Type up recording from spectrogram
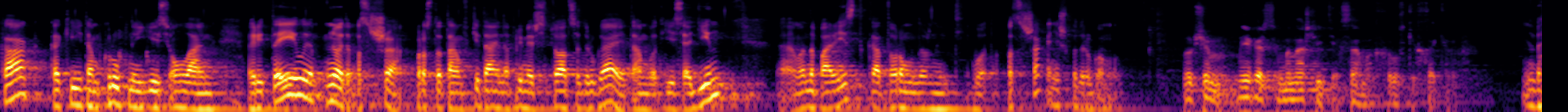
как, какие там крупные есть онлайн ритейлы, ну это по США, просто там в Китае, например, ситуация другая, и там вот есть один э, монополист, к которому нужно идти. Вот. А по США, конечно, по-другому. В общем, мне кажется, мы нашли тех самых русских хакеров. Да.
